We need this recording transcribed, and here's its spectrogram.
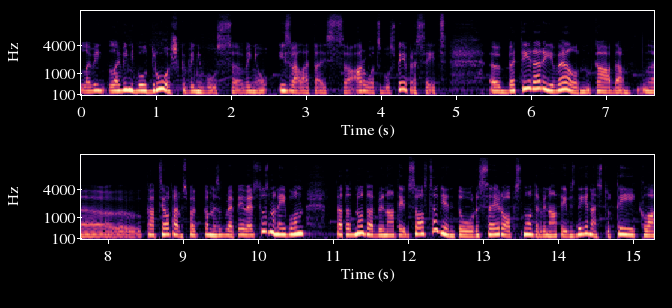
lai, viņi, lai viņi būtu droši, ka viņu, būs, uh, viņu izvēlētais uh, arots būs pieprasīts. Uh, bet ir arī vēl kāda, kāds jautājums, par kam es gribēju pievērst uzmanību, un tātad nodarbinātības valsts aģentūras, Eiropas nodarbinātības dienestu tīkla,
